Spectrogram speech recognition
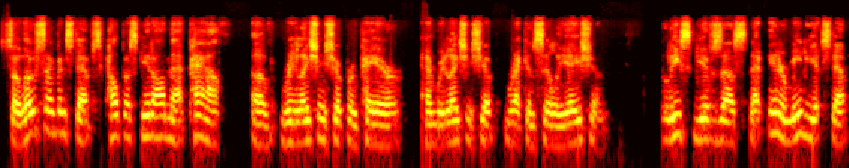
So those seven steps help us get on that path of relationship repair and relationship reconciliation. At least gives us that intermediate step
